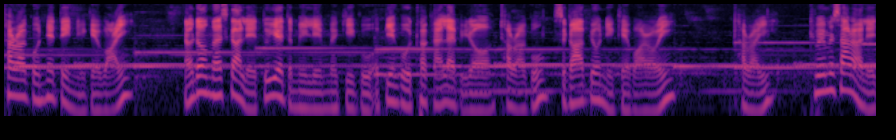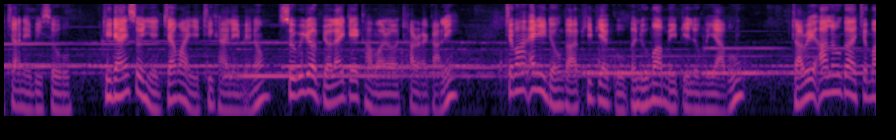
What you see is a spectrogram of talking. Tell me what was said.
ထာရာကိုနှစ်သိမ့်နေခဲ့ပါတယ်။နောက်တော့မက်ကလည်းသူ့ရဲ့သမီးလေးမက်ကီကိုအပြင်ကိုထွက်ခိုင်းလိုက်ပြီးတော့ထာရာကိုစကားပြောနေခဲ့ပါတော့။ထာရာကြီးထမင်းမစားတာလည်းကြာနေပြီဆို ဒီတိုင်းဆိုရင်ကျမကြီးထိခိုက်လိမ့်မယ်နော်။ဆိုပြီးတော့ပြောလိုက်တဲ့အခါမှာတော့ထာရာကလည်းကျမအဲ့ဒီတုန်းကဖြစ်ပျက်ကိုဘယ်လို့မှမေ့ပြလို့မရဘူး။ဒါရီအားလုံးကကျမ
